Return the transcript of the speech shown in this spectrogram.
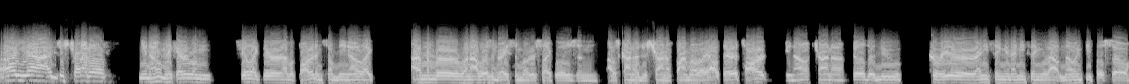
Uh, yeah, I just try to you know make everyone feel like they have a part in something. You know, like I remember when I wasn't racing motorcycles and I was kind of just trying to find my way out there. It's hard, you know, trying to build a new career or anything and anything without knowing people. So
